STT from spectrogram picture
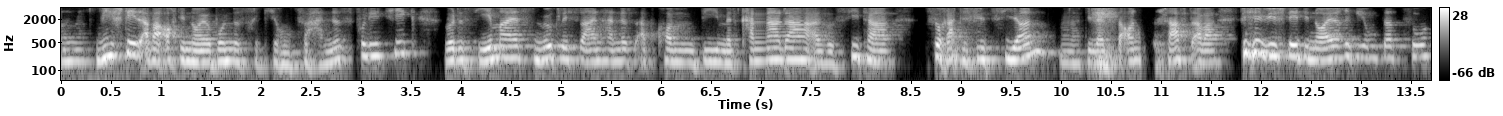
Ähm, wie steht aber auch die neue Bundesregierung zur Handelspolitik? Wird es jemals möglich sein, Handelsabkommen wie mit Kanada, also CETA, zu ratifizieren? Man hat die letzte auch nicht geschafft, aber wie, wie steht die neue Regierung dazu?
